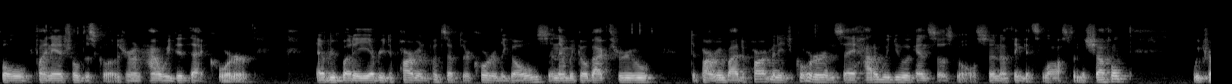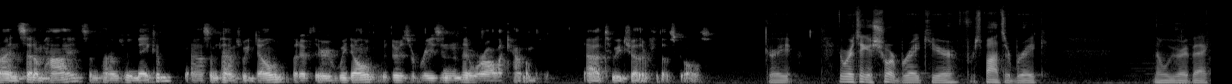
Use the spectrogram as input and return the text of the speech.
full financial disclosure on how we did that quarter. Everybody, every department puts up their quarterly goals, and then we go back through department by department each quarter and say, how do we do against those goals? So nothing gets lost in the shuffle. We try and set them high. Sometimes we make them, uh, sometimes we don't. But if we don't, there's a reason, then we're all accountable uh, to each other for those goals. Great. We're going to take a short break here for sponsor break. Then we'll be right back.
